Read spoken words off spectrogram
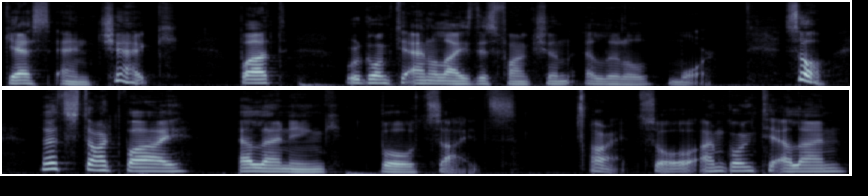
guess and check, but we're going to analyze this function a little more. So let's start by lning both sides. All right, so I'm going to ln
